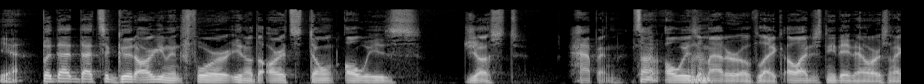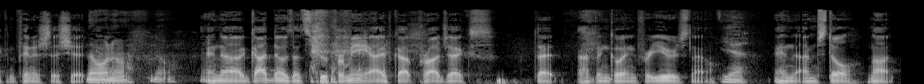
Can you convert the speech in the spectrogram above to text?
Yeah. But that that's a good argument for you know the arts don't always just happen. It's not always a matter of like oh I just need eight hours and I can finish this shit. No, you know? no, no. And uh, God knows that's true for me. I've got projects that I've been going for years now. Yeah. and I'm still not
